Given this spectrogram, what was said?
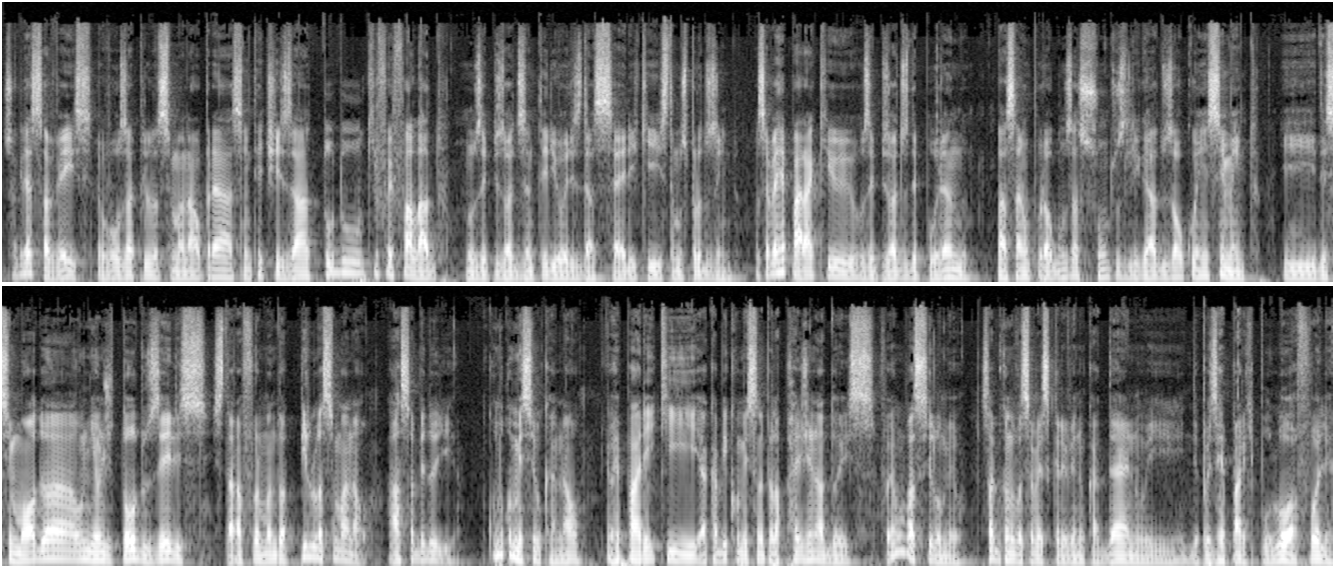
Só que dessa vez eu vou usar a Pílula Semanal para sintetizar tudo o que foi falado nos episódios anteriores da série que estamos produzindo. Você vai reparar que os episódios Depurando passaram por alguns assuntos ligados ao conhecimento. E desse modo, a união de todos eles estará formando a Pílula Semanal, a Sabedoria. Quando comecei o canal, eu reparei que acabei começando pela página 2. Foi um vacilo meu. Sabe quando você vai escrever no caderno e depois repara que pulou a folha?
